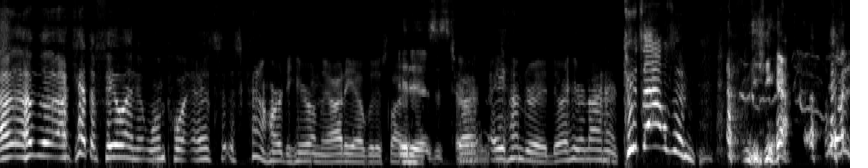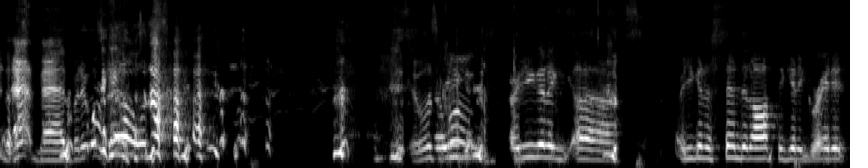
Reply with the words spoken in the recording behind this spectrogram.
I, I, I got the feeling at one point it's, it's kind of hard to hear on the audio, but it's like it is it's terrible eight hundred. Do I hear nine hundred? Two thousand. yeah it wasn't that bad but it was close it was Are you close gonna- Are you gonna uh, are you gonna send it off to get it graded?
